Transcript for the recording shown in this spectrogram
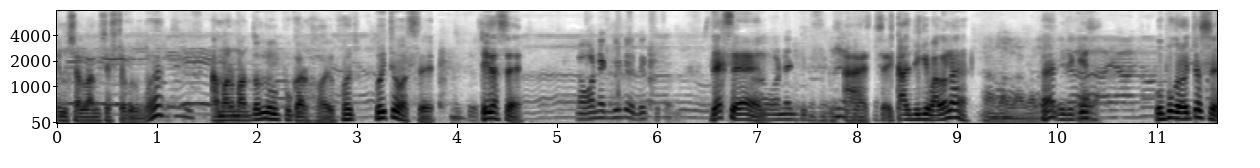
ইনশাল্লাহ আমি চেষ্টা করব হ্যাঁ? আমার মাধ্যমে উপকার হয় হই- হইতে আছে ঠিক আছে? অনেক ভিডিও দেখছি দেখছেন? অনেক আচ্ছা এই কাজটি কি ভালো না? হ্যাঁ উপকার হইতেছে?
